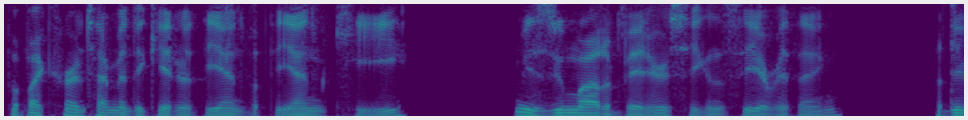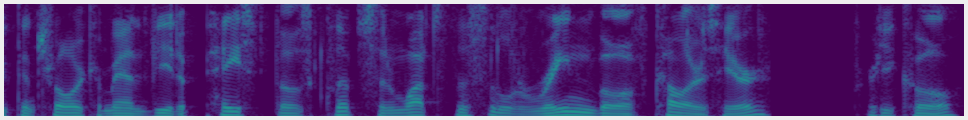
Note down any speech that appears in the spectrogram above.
Put my current time indicator at the end with the End key. Let me zoom out a bit here so you can see everything. I'll do Controller Command V to paste those clips and watch this little rainbow of colors here. Pretty cool.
